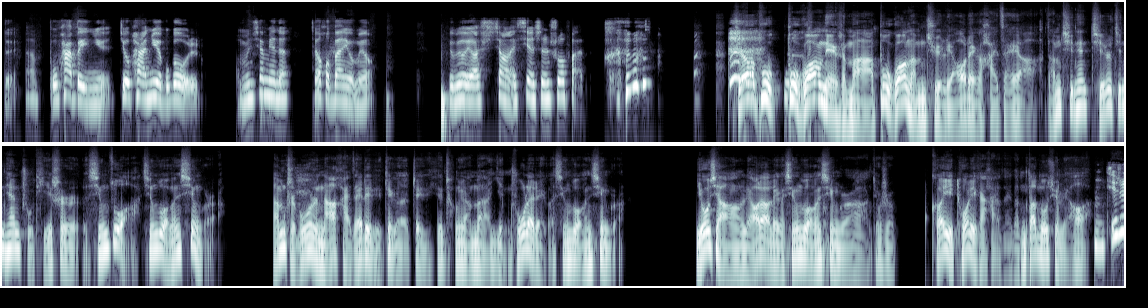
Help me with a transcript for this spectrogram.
对啊，不怕被虐，就怕虐不够这种。我们下面的小伙伴有没有有没有要上来现身说法的？其实不不光那什么啊，不光咱们去聊这个海贼啊，咱们今天其实今天主题是星座啊，星座跟性格啊，咱们只不过是拿海贼这里这个这些成员们引出来这个星座跟性格。有想聊聊这个星座跟性格啊，就是可以脱离开海贼，咱们单独去聊啊。嗯，其实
